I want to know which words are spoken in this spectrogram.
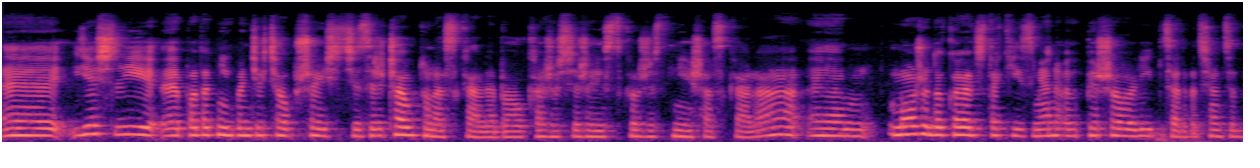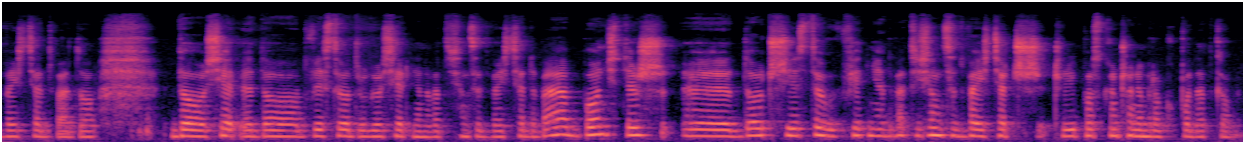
E, Jeśli e, podatnik będzie chciał przejść z ryczałtu na skalę, bo okaże się, że jest korzystniejsza skala, może dokonać takiej zmiany od 1 lipca 2022 do, do, do 22 sierpnia 2022, bądź też e, do 30 kwietnia 2023, czyli po skończonym roku podatkowym.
